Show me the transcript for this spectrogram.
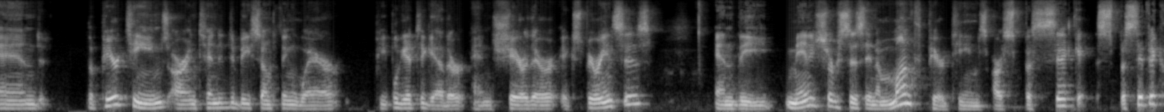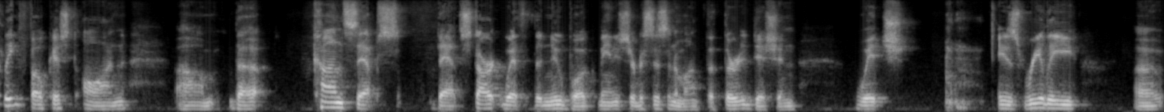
And the peer teams are intended to be something where people get together and share their experiences. And the managed services in a month peer teams are specific, specifically focused on um, the concepts that start with the new book, Managed Services in a Month, the third edition, which is really uh,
